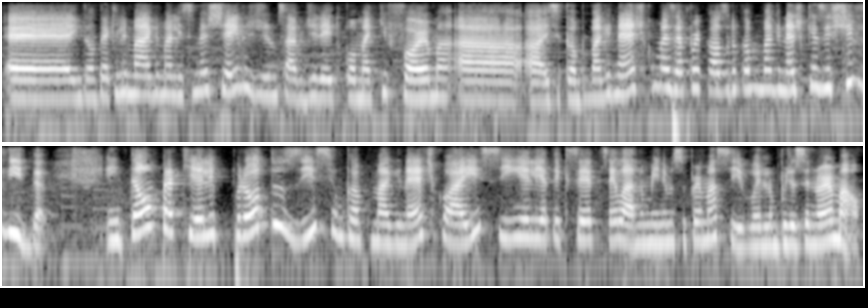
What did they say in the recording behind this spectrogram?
É, então tem aquele magma ali se mexendo, a gente não sabe direito como é que forma a, a esse campo magnético, mas é por causa do campo magnético que existe vida. Então, para que ele produzisse um campo magnético, aí sim ele ia ter que ser, sei lá, no mínimo supermassivo. Ele não podia ser normal.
